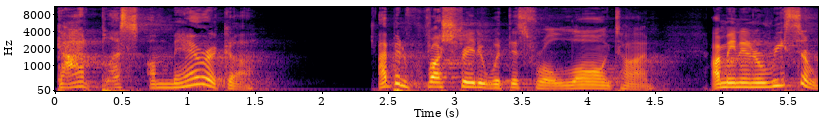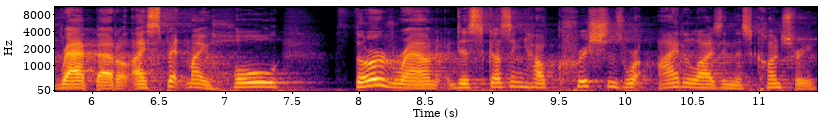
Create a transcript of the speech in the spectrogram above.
God bless America? I've been frustrated with this for a long time. I mean, in a recent rap battle, I spent my whole third round discussing how Christians were idolizing this country.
